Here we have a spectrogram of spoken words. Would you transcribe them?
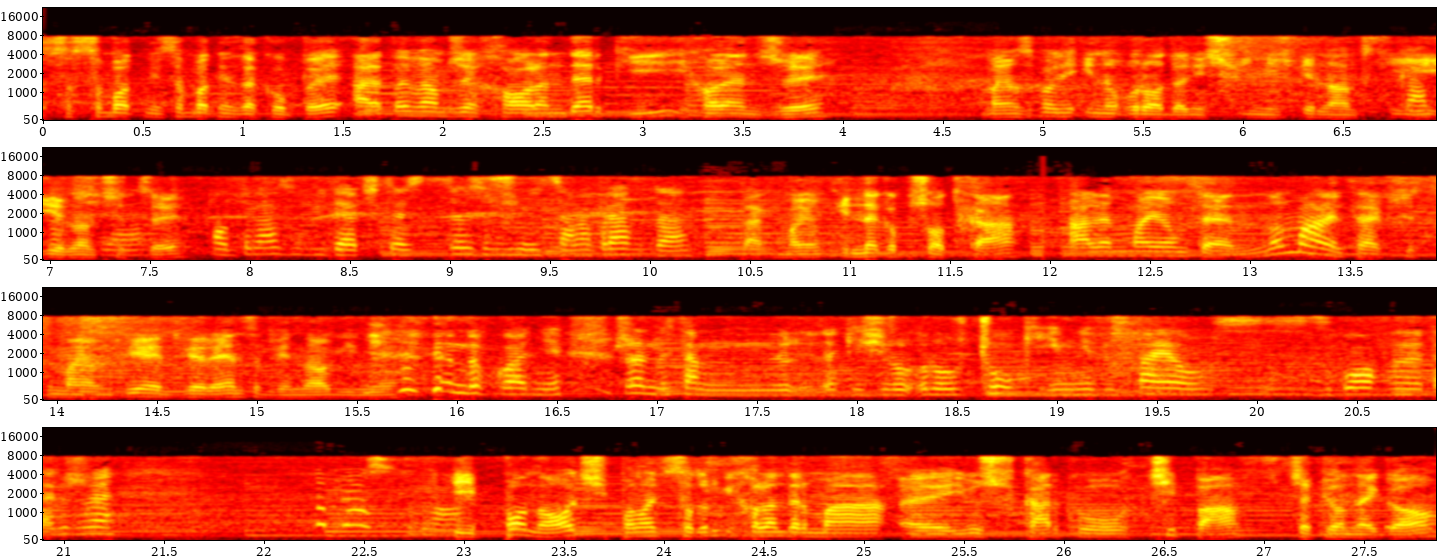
so- sobotnie, sobotnie zakupy, ale powiem wam, że Holenderki i Holendrzy mają zupełnie inną urodę niż, niż Irlandki Zgadza i się. Irlandczycy. Od razu widać, to jest, to jest różnica, naprawdę. Tak, mają innego przodka, ale mają ten, normalnie tak jak wszyscy mają dwie, dwie ręce, dwie nogi, nie? Dokładnie. Żadnych tam jakieś ró- różczułki im nie wystają z, z głowy, także po prostu no. I ponoć, ponoć co drugi Holender ma e, już w karku chipa wczepionego.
